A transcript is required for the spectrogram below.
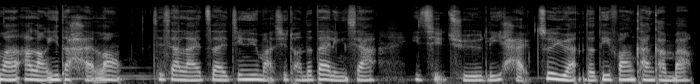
听完阿朗伊的《海浪》，接下来在鲸鱼马戏团的带领下，一起去离海最远的地方看看吧。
